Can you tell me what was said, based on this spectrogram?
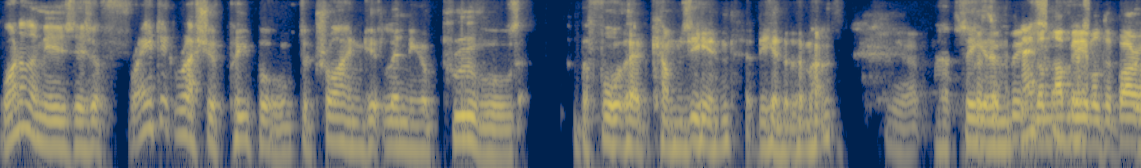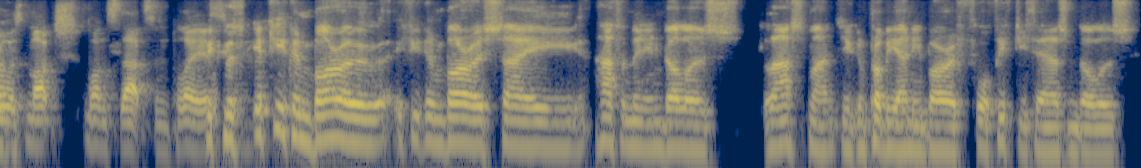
One of them is there's a frantic rush of people to try and get lending approvals before that comes in at the end of the month. Yeah. Uh, so you they'll not be able to borrow as much once that's in place. Because if you can borrow, if you can borrow, say, half a million dollars last month, you can probably only borrow for fifty thousand dollars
